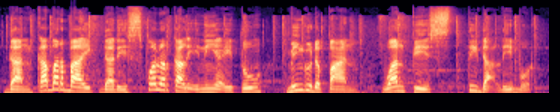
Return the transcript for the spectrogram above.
Dan kabar baik dari spoiler kali ini yaitu minggu depan One Piece tidak libur.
